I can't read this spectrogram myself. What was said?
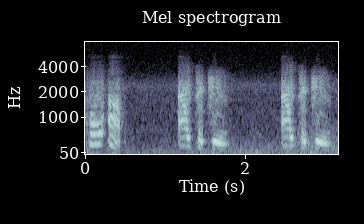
Pull up. Altitude. Altitude.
